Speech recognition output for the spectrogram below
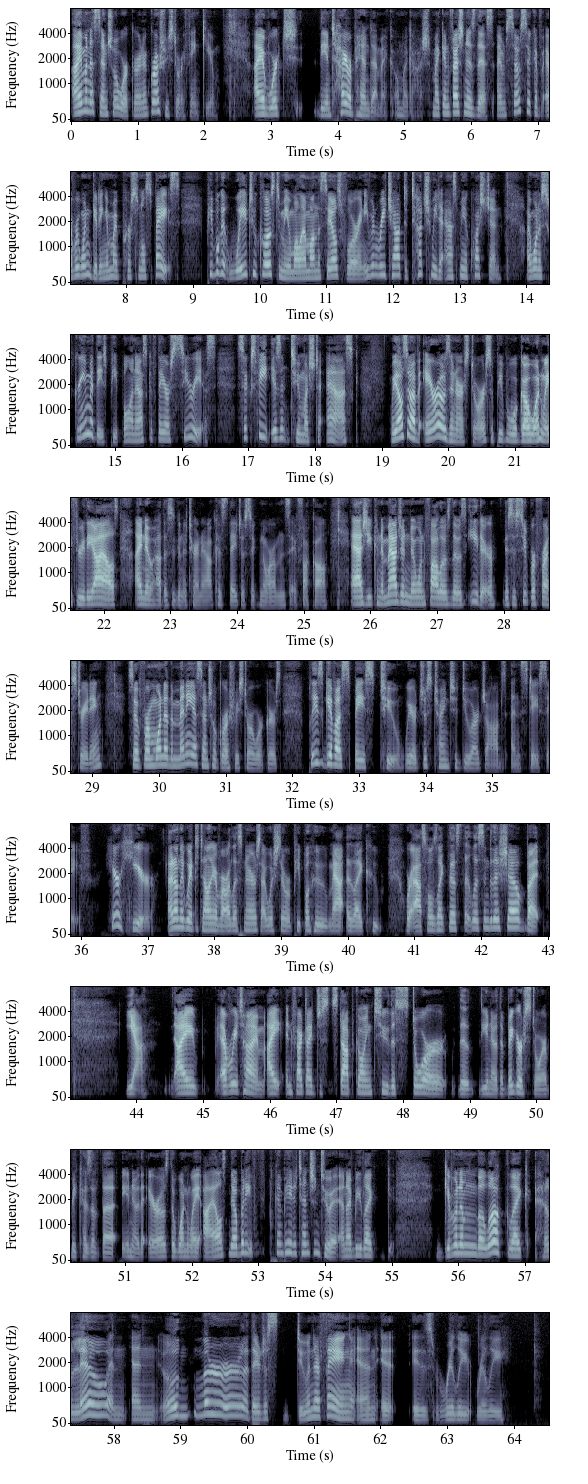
I'm an essential worker in a grocery store. Thank you. I have worked the entire pandemic. Oh my gosh. My confession is this I'm so sick of everyone getting in my personal space. People get way too close to me while I'm on the sales floor and even reach out to touch me to ask me a question. I want to scream at these people and ask if they are serious. Six feet isn't too much to ask. We also have arrows in our store, so people will go one way through the aisles. I know how this is going to turn out because they just ignore them and say fuck all. As you can imagine, no one follows those either. This is super frustrating. So, from one of the many essential grocery store workers, please give us space too. We are just trying to do our jobs and stay safe. Here, here. I don't think we have to tell any of our listeners. I wish there were people who like who were assholes like this that listen to this show, but yeah, I every time I in fact I just stopped going to the store, the you know, the bigger store because of the, you know, the arrows, the one-way aisles. Nobody fucking paid attention to it and I'd be like g- giving them the look like hello and and oh, no," they're just doing their thing and it is really really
